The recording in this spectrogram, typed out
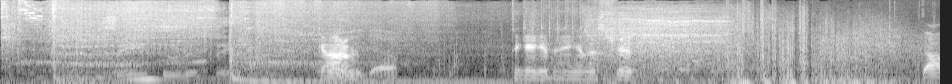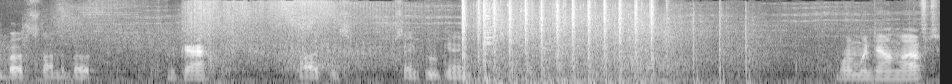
See through the veil. Got There him. we go. I think I get the hang of this shit. Got 'em both, stunned them both. Okay. Alright, it's same boot game. One went down left.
